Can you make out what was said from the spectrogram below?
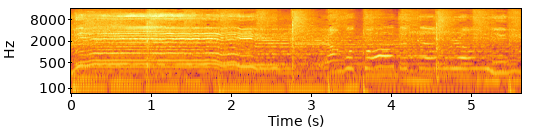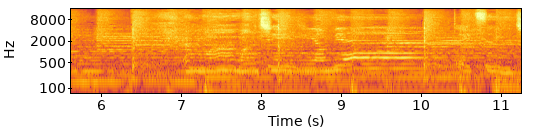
你让我过得更容易，让我忘记要面对自己，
